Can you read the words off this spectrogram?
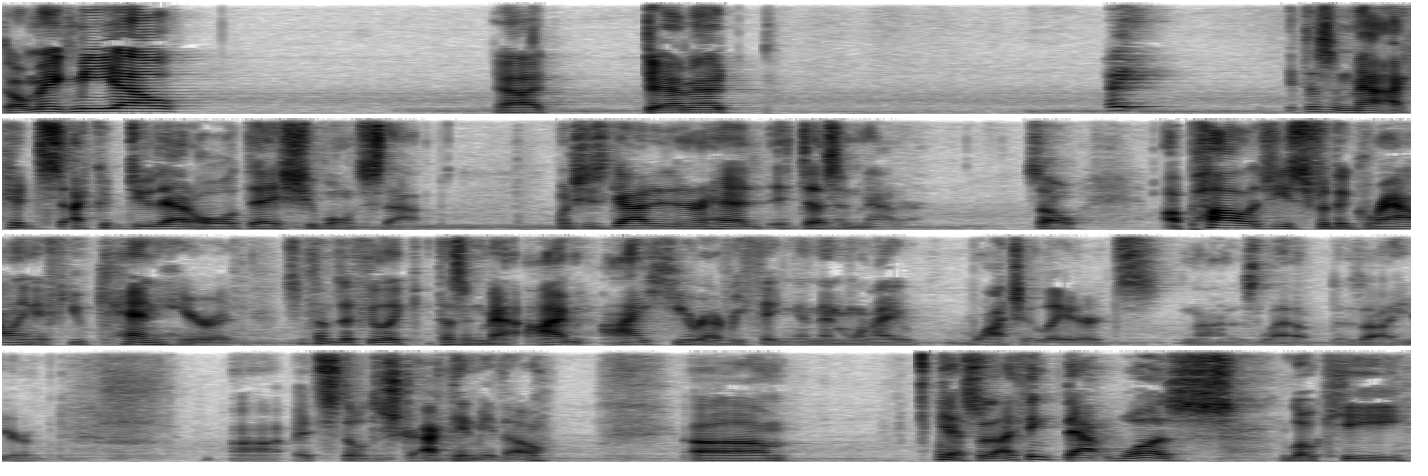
Don't make me yell. God damn it. Hey, it doesn't matter. I could I could do that all day. She won't stop. When she's got it in her head, it doesn't matter. So apologies for the growling if you can hear it. Sometimes I feel like it doesn't matter. I'm I hear everything, and then when I watch it later, it's not as loud as I hear it. Uh, it's still distracting me though. Um, yeah, so I think that was low key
